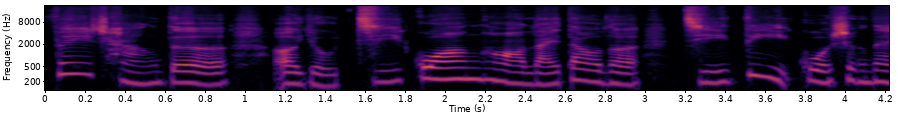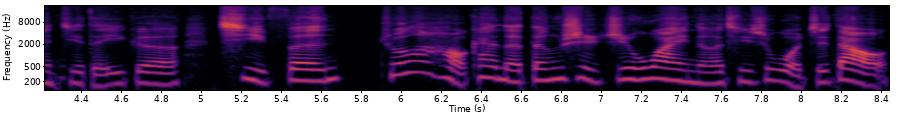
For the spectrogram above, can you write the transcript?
非常的呃有极光哈，来到了极地过圣诞节的一个气氛。除了好看的灯饰之外呢，其实我知道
